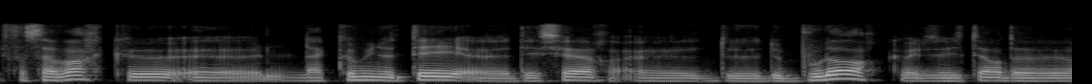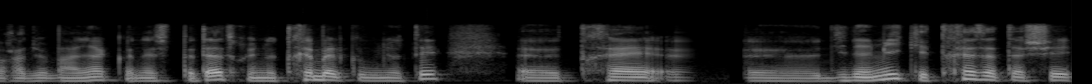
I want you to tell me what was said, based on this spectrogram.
il faut savoir que la communauté des sœurs de, de, Boulor, que les auditeurs de Radio Maria connaissent peut-être, une très belle communauté, très euh, dynamique et très attachée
